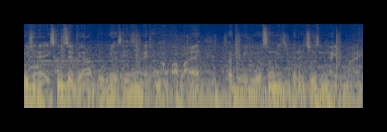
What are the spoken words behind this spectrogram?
regional exclusive တွေကတော့ပို့ပြီးတော့ဈေးကြီးမဲ့ထက်မှပါပါတယ်ဆိုတော့ဒီဗီဒီယိုဆုံးဖြတ်ကြည့်ပြတဲ့ကျေးဇူးအများကြီးတင်ပါတယ်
